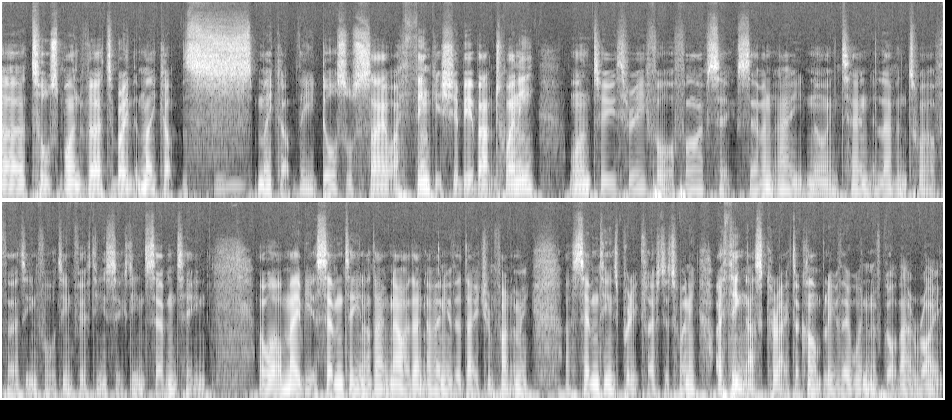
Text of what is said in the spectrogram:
uh, tall spined vertebrae that make up the make up the dorsal sail. I think it should be about 20. 1, 2, 3, 4, 5, 6, 7, 8, 9, 10, 11, 12, 13, 14, 15, 16, 17. Oh, well, maybe it's 17. I don't know. I don't have any of the data in front of me. Uh, 17 is pretty close to 20. I think that's correct. I can't believe they wouldn't have got that right.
